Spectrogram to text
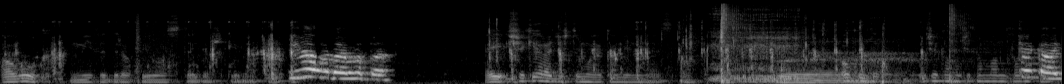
O, łuk mi wydropiło z tego szkieleta. Ile one mają HP? Ej, siekiera gdzieś tu moja kamienna jest. O, o kurde, uciekam, uciekam, mam dwa. Czekaj.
